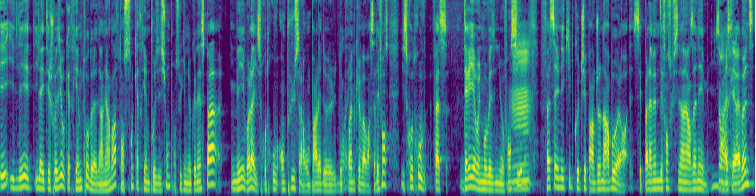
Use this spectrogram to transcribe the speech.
et il, est, il a été choisi au quatrième tour de la dernière draft, en 104e position, pour ceux qui ne le connaissent pas. Mais voilà, il se retrouve en plus, alors on parlait de- des problèmes que va avoir sa défense, il se retrouve face, derrière une mauvaise ligne offensive, Mhm. face à une équipe coachée par John Harbaugh. Alors, c'est pas la même défense que ces dernières années, mais ça Non, reste mais- les Ravens,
